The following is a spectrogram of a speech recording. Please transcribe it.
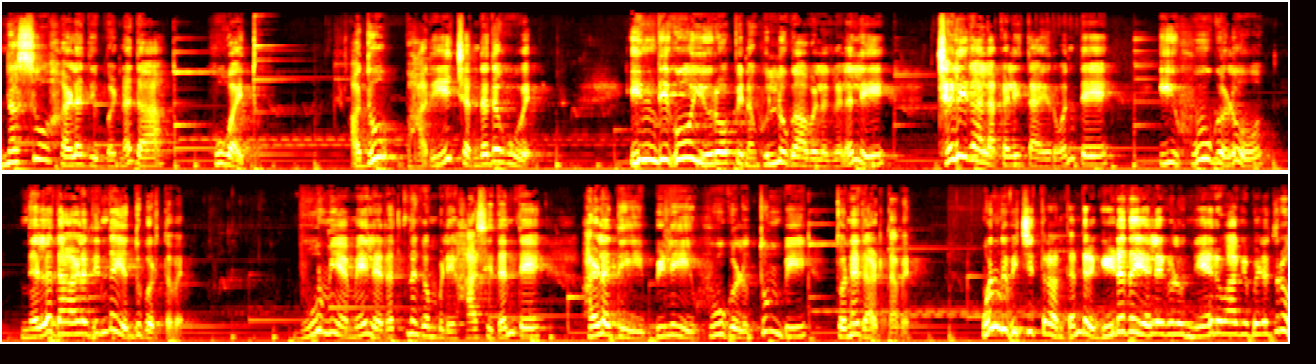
ನಸು ಹಳದಿ ಬಣ್ಣದ ಹೂವಾಯಿತು. ಅದು ಭಾರೀ ಚಂದದ ಹೂವೆ. ಇಂದಿಗೂ ಯುರೋಪಿನ ಹುಲ್ಲುಗಾವಲುಗಳಲ್ಲಿ ಚಳಿಗಾಲ ಕಳೀತಾ ಇರುವಂತೆ ಈ ಹೂಗಳು ನೆಲದಾಳದಿಂದ ಎದ್ದು ಬರ್ತವೆ. ಭೂಮಿಯ ಮೇಲೆ ರತ್ನಗಂಬಳಿ ಹಾಸಿದಂತೆ ಹಳದಿ, ಬಿಳಿ ಹೂಗಳು ತುಂಬಿ ತೊನೆದಾಡ್ತವೆ. ಒಂದು ವಿಚಿತ್ರ ಅಂತಂದರೆ ಗಿಡದ ಎಲೆಗಳು ನೇರವಾಗಿ ಬೆಳೆದರೂ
